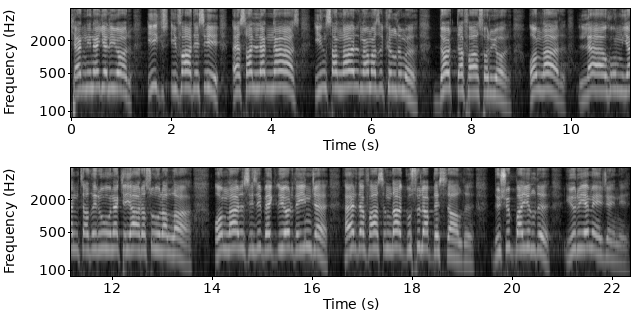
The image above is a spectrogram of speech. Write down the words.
kendine geliyor. İlk ifadesi esallennaz, insanlar namazı kıldı mı? Dört defa soruyor. Onlar lahum yentazirunke ya Resulallah. Onlar sizi bekliyor deyince her defasında gusül abdesti aldı. Düşüp bayıldı. Yürüyemeyeceğini,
